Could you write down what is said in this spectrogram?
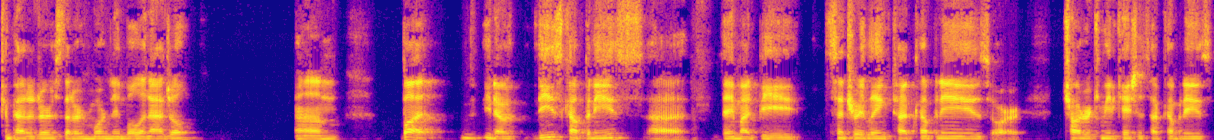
competitors that are more nimble and agile. Um, but you know these companies, uh, they might be CenturyLink type companies or charter communications type companies,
